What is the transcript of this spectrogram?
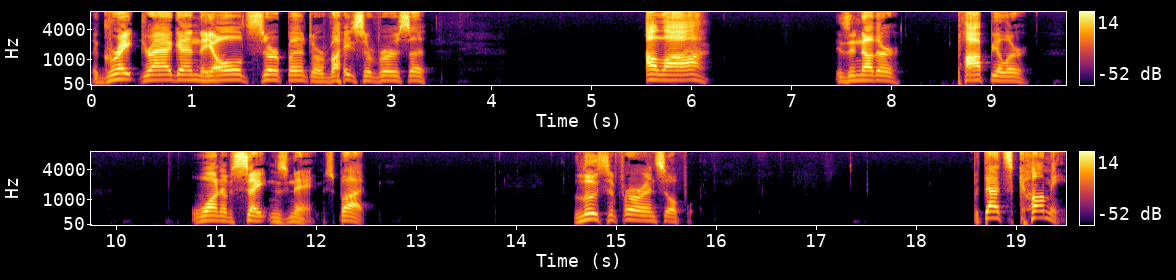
the great dragon, the old serpent, or vice versa. Allah is another popular one of Satan's names, but Lucifer and so forth. But that's coming.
